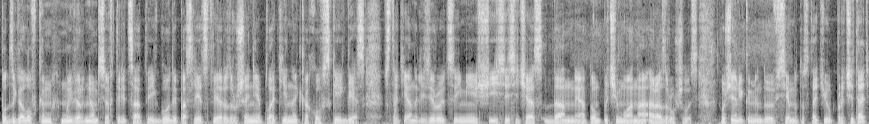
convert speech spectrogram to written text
под заголовком мы вернемся в 30-е годы последствия разрушения плотины Каховской ГЭС. В статье анализируются имеющиеся сейчас данные о том, почему она разрушилась. Очень рекомендую всем эту статью прочитать.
